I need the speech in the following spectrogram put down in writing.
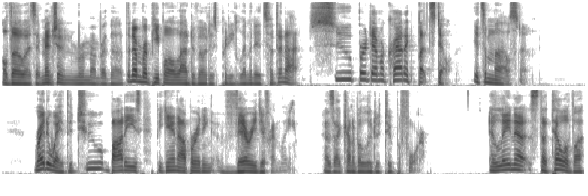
Although, as I mentioned, remember the, the number of people allowed to vote is pretty limited, so they're not super democratic, but still, it's a milestone. Right away, the two bodies began operating very differently, as I kind of alluded to before. Elena Statelova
